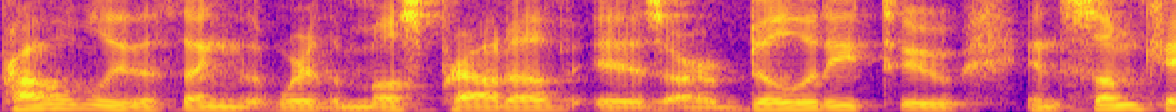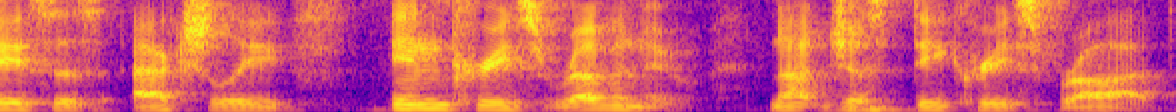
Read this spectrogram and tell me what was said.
probably the thing that we're the most proud of is our ability to, in some cases, actually increase revenue, not just decrease fraud.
